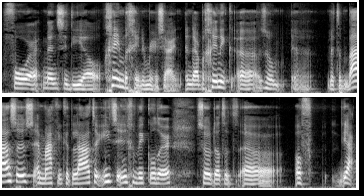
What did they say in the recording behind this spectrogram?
voor mensen die al geen beginner meer zijn. En daar begin ik zo met een basis en maak ik het later iets ingewikkelder, zodat het of ja,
